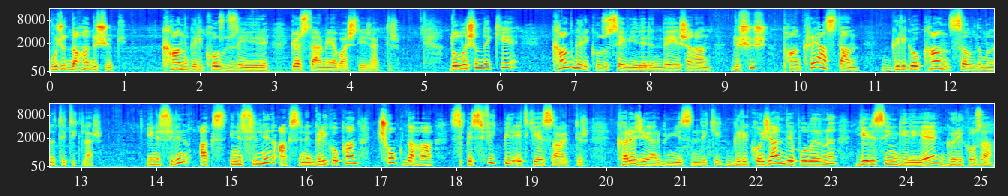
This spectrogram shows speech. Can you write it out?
vücut daha düşük kan glikoz düzeyleri göstermeye başlayacaktır. Dolaşımdaki kan glikozu seviyelerinde yaşanan düşüş pankreastan glikokan salınımını tetikler. İnsülin, aks, insülinin aksine glikokan çok daha spesifik bir etkiye sahiptir. Karaciğer bünyesindeki glikojen depolarını gerisin geriye glikoza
